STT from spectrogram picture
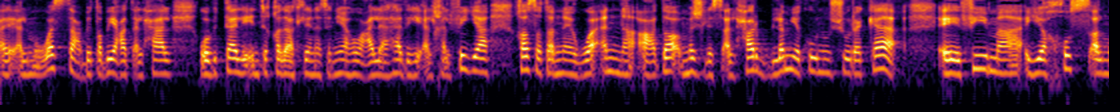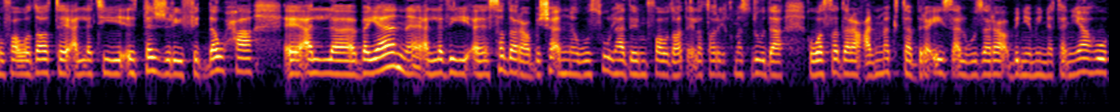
الموسع بطبيعة الحال وبالتالي انتقادات لنتنياهو على هذه الخلفية خاصة وأن أعضاء مجلس الحرب لم يكونوا شركاء فيما يخص المفاوضات التي تجري في الدوحة. البيان الذي صدر بشأن وصول هذه المفاوضات إلى طريق مسدودة هو صدر عن مكتب رئيس الوزراء بنيامين نتنياهو.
